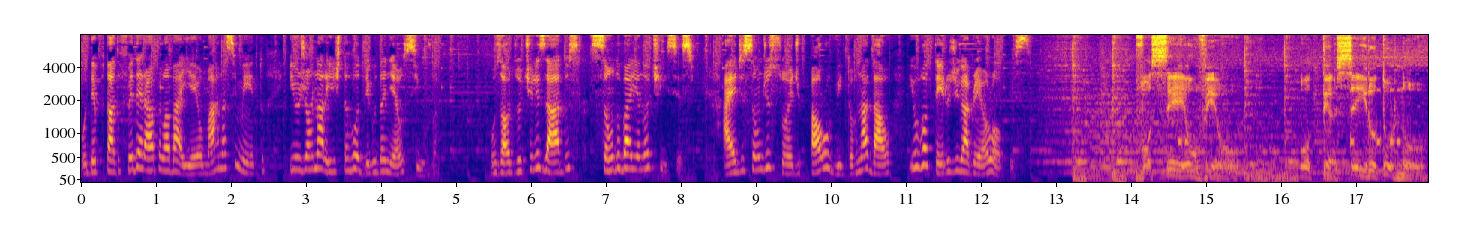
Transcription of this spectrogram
o deputado federal pela Bahia, Elmar Nascimento, e o jornalista Rodrigo Daniel Silva. Os áudios utilizados são do Bahia Notícias. A edição de som é de Paulo Vitor Nadal e o roteiro de Gabriel Lopes. Você ouviu o terceiro turno,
